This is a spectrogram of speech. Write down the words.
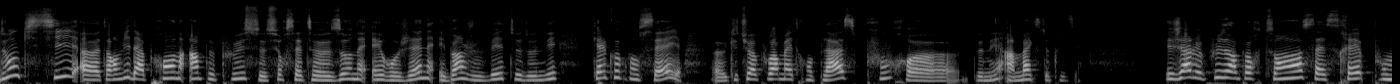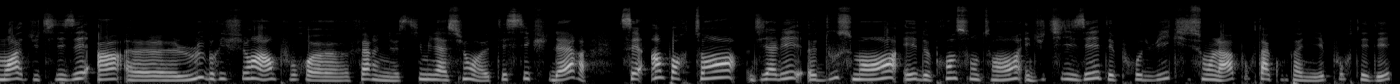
Donc, si tu as envie d'apprendre un peu plus sur cette zone érogène, eh ben, je vais te donner quelques conseils que tu vas pouvoir mettre en place pour donner un max de plaisir. Déjà, le plus important, ça serait pour moi d'utiliser un euh, lubrifiant hein, pour euh, faire une stimulation euh, testiculaire. C'est important d'y aller doucement et de prendre son temps et d'utiliser des produits qui sont là pour t'accompagner, pour t'aider,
